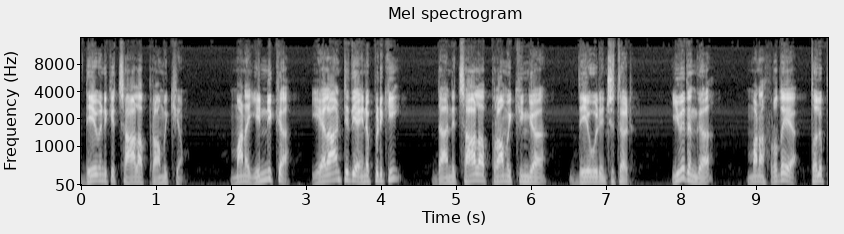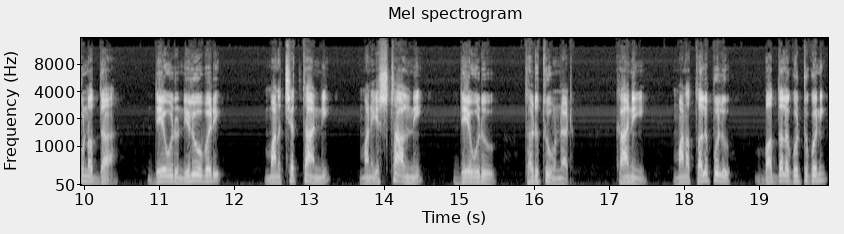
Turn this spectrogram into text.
దేవునికి చాలా ప్రాముఖ్యం. మన ఎన్నిక ఎలాంటిది అయినప్పటికీ దాన్ని చాలా ప్రాముఖ్యంగా దేవుడెంచుతాడు ఈ విధంగా మన హృదయ తలుపునొద్ద దేవుడు నిలువబడి మన చిత్తాన్ని మన ఇష్టాల్ని దేవుడు తడుతూ ఉన్నాడు. కాని మన తలుపులు బద్దలు కొట్టుకొని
